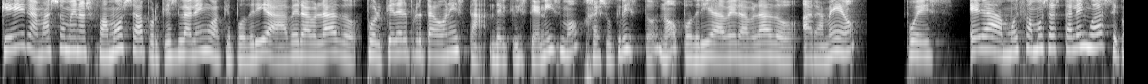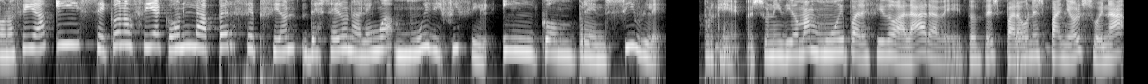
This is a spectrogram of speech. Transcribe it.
que era más o menos famosa porque es la lengua que podría haber hablado, porque era el protagonista del cristianismo, Jesucristo, ¿no? Podría haber hablado arameo, pues era muy famosa esta lengua, se conocía y se conocía con la percepción de ser una lengua muy difícil, incomprensible, porque es un idioma muy parecido al árabe, entonces para un español suena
